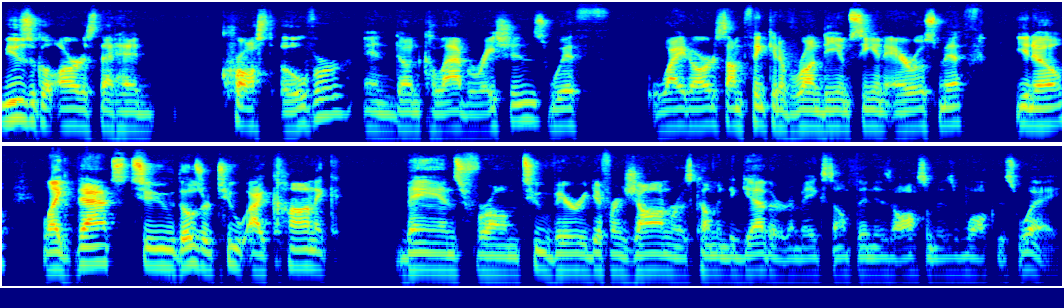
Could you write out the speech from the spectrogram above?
musical artists that had crossed over and done collaborations with white artists. I'm thinking of Run DMC and Aerosmith, you know, like that's two those are two iconic bands from two very different genres coming together to make something as awesome as Walk This Way.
